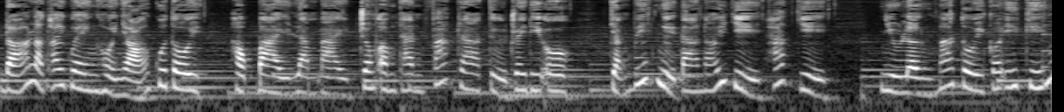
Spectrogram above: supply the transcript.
Đó là thói quen hồi nhỏ của tôi, học bài làm bài trong âm thanh phát ra từ radio, chẳng biết người ta nói gì, hát gì. Nhiều lần má tôi có ý kiến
